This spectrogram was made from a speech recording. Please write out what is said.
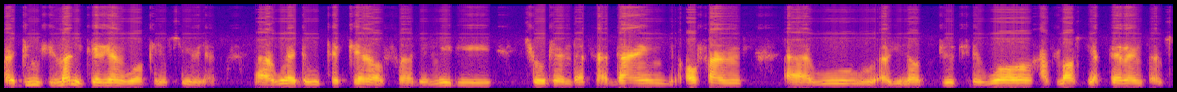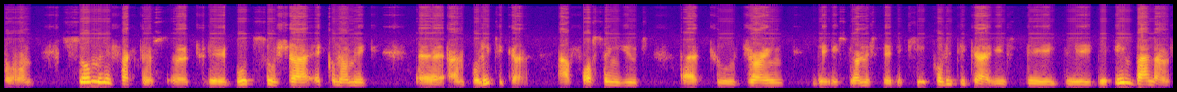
uh, do humanitarian work in Syria, where they will take care of the needy children that are dying, orphans, uh, who, uh, you know, due to the war have lost their parents and so on. So many factors uh, today, both social, economic, uh, and political, are forcing youth uh, to join the Islamic State. The key political is the, the, the imbalance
